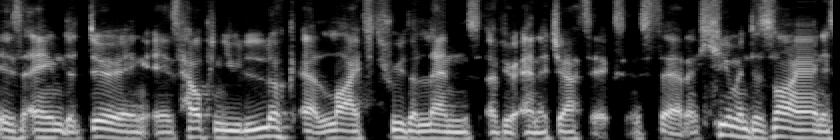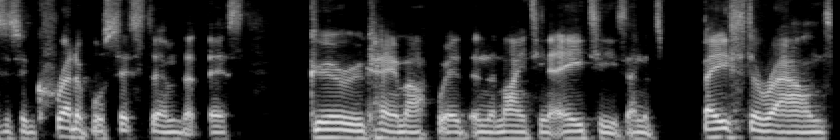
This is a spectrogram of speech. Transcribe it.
is aimed at doing is helping you look at life through the lens of your energetics instead. And human design is this incredible system that this guru came up with in the 1980s. And it's based around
